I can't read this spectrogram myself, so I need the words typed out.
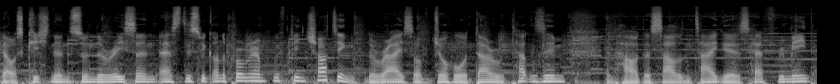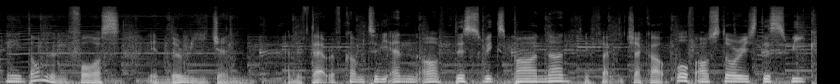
That was Keeshaanan Sundaresan. As this week on the program, we've been charting the rise of Johor Darul Takzim and how the Southern Tigers have remained a dominant force in the region. And with that, we've come to the end of this week's Bar None. If you'd like to check out both our stories this week,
